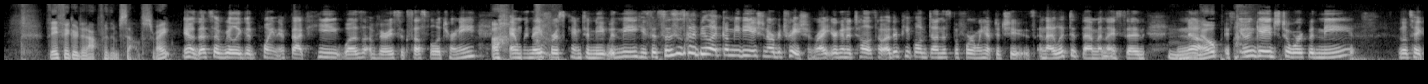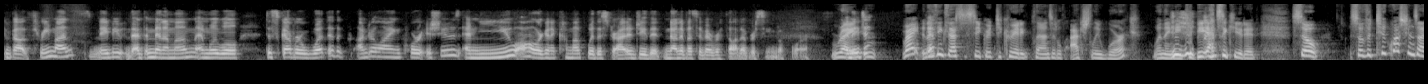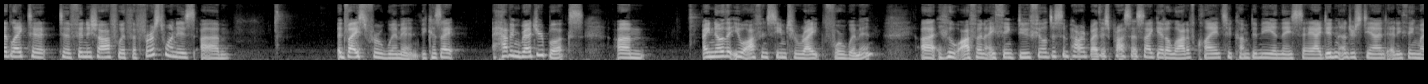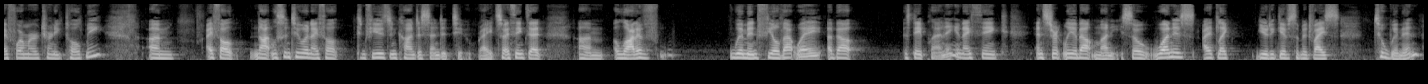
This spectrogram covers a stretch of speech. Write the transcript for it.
They figured it out for themselves, right? Yeah, that's a really good point. In fact, he was a very successful attorney. And when they first came to meet with me, he said, So this is going to be like a mediation arbitration, right? You're going to tell us how other people have done this before and we have to choose. And I looked at them and I said, No. Nope. If you engage to work with me, it'll take about three months, maybe at the minimum, and we will discover what are the underlying core issues. And you all are going to come up with a strategy that none of us have ever thought of or seen before. Right. And they did. Right. And I think that's the secret to creating plans. that'll actually work when they need to be executed. So, so the two questions I'd like to, to finish off with, the first one is, um, advice for women, because I, having read your books, um, I know that you often seem to write for women. Uh, who often I think do feel disempowered by this process. I get a lot of clients who come to me and they say, I didn't understand anything my former attorney told me. Um, I felt not listened to and I felt confused and condescended to, right? So I think that um, a lot of women feel that way about estate planning and I think, and certainly about money. So one is I'd like you to give some advice to women.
